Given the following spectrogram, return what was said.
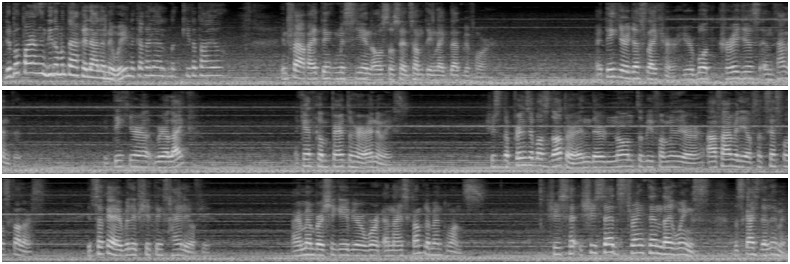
Di ba parang hindi naman tayo kilala ni Wei? Nagkakilala, nagkita tayo. In fact, I think Miss Yin also said something like that before. I think you're just like her. You're both courageous and talented. You think you're we're alike? I can't compare to her anyways. She's the principal's daughter and they're known to be familiar a family of successful scholars. It's okay, I believe she thinks highly of you. I remember she gave your work a nice compliment once. She said she said strengthen thy wings. The sky's the limit.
